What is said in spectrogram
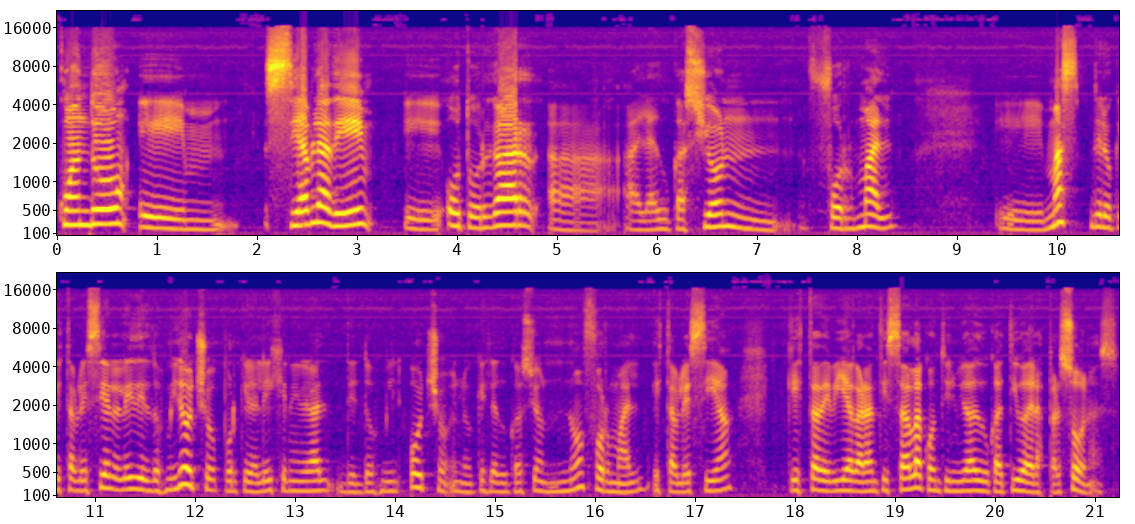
Cuando eh, se habla de eh, otorgar a, la educación formal eh, más de lo que establecía la ley del 2008, porque la ley general del 2008 en lo que es la educación no formal establecía que ésta debía garantizar la continuidad educativa de las personas.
